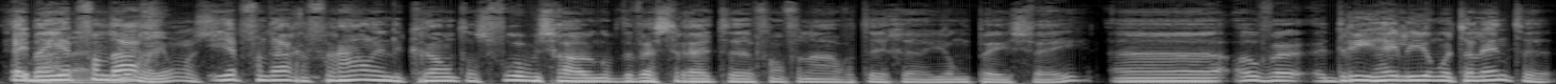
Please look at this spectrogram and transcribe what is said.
Hey, maar je, hebt vandaag, jongens. je hebt vandaag een verhaal in de krant als voorbeschouwing op de wedstrijd van vanavond tegen Jong PSV. over drie hele jonge talenten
